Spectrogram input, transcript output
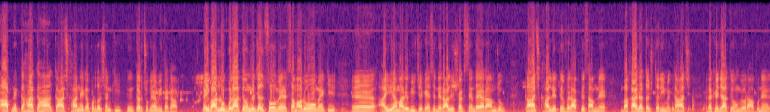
आपने कहाँ कहाँ कांच खाने का प्रदर्शन की कर चुके हैं अभी तक आप? कई बार लोग बुलाते होंगे जलसों में समारोहों में कि आइए हमारे बीच एक ऐसे निराले शख्स हैं दयाराम जो कांच खा लेते हैं। फिर आपके सामने बाकायदा तश्तरी में कांच रखे जाते होंगे और आप उन्हें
